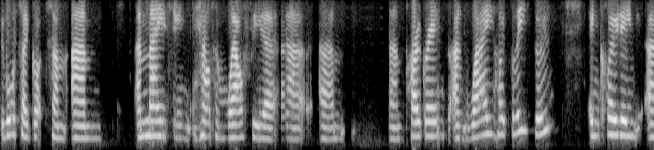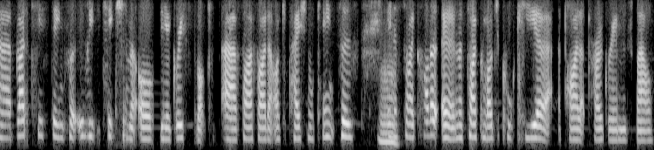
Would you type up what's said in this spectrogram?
We've also got some um, amazing health and welfare uh, um, um, programs underway, hopefully soon, including uh, blood testing for early detection of the aggressive uh, firefighter occupational cancers and, a psycholo- and a psychological care pilot program as well.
